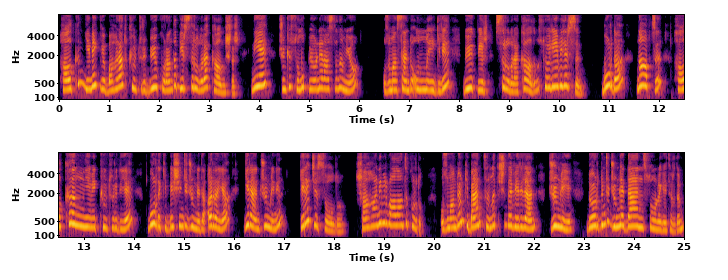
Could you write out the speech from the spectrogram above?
Halkın yemek ve baharat kültürü büyük oranda bir sır olarak kalmıştır. Niye? Çünkü somut bir örneğe rastlanamıyor. O zaman sen de onunla ilgili büyük bir sır olarak kaldığını söyleyebilirsin. Burada ne yaptı? Halkın yemek kültürü diye buradaki 5. cümlede araya giren cümlenin gerekçesi oldu. Şahane bir bağlantı kurduk. O zaman diyorum ki ben tırnak içinde verilen cümleyi dördüncü cümleden sonra getirdim.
